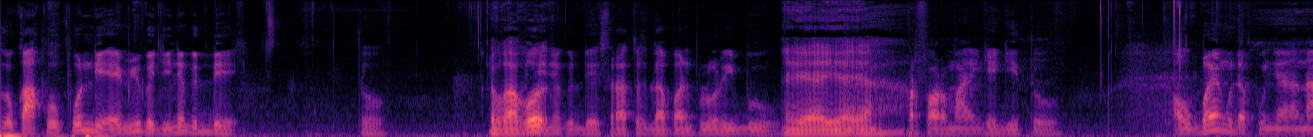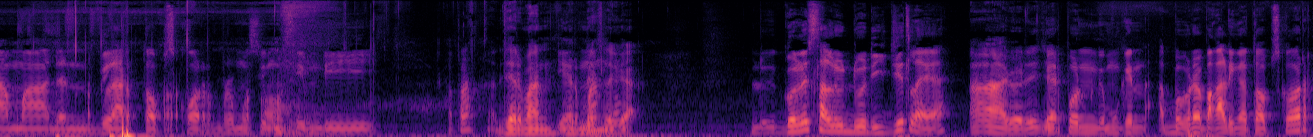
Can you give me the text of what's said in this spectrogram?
Lukaku pun di MU gajinya gede. Tuh. Lukaku gajinya gede 180 ribu. iya iya iya Performa yang kayak gitu. Auba yang udah punya nama dan gelar top skor bermusim-musim di apa? Jerman Jerman Bundesliga. Golnya selalu dua digit lah ya. ah dua digit Biarpun mungkin beberapa kali nggak top skor,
